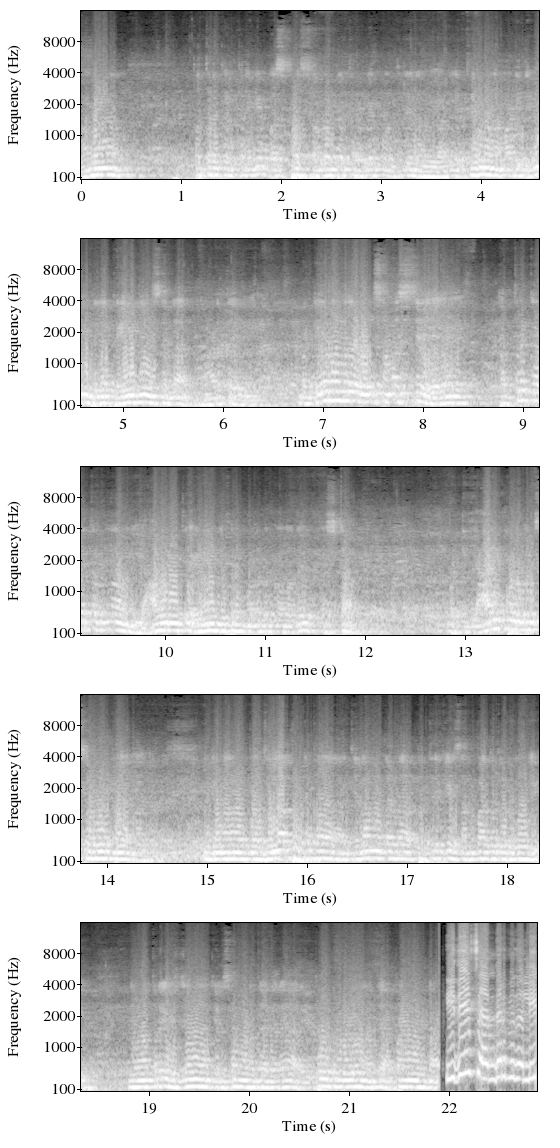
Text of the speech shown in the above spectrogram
ಗ್ರಾಮೀಣ ಪತ್ರಕರ್ತರಿಗೆ ಬಸ್ ಪಾಸ್ ಸೌಲಭ್ಯ ತರಬೇಕು ಅಂತೇಳಿ ನಾವು ಈಗಾಗಲೇ ತೀರ್ಮಾನ ಮಾಡಿದ್ದೀವಿ. ಇದೆಲ್ಲ ಗೈಡ್ಲೈನ್ಸ್ ಎಲ್ಲ ಮಾಡ್ತಾ ಇದ್ದೀವಿ. ಬಟ್ ಏನಂದ್ರೆ ಒಂದು ಸಮಸ್ಯೆ, ಪತ್ರಕರ್ತರನ್ನ ಯಾವ ರೀತಿ ಐಡೆಂಟಿಫೈ ಮಾಡಬೇಕು ಅನ್ನೋದೇ ಕಷ್ಟ. ಬಟ್ ಯಾರಿಗೆ ಕೊಡಬೇಕು ಸೌಲಭ್ಯ ಅನ್ನೋದು? ಈಗ ನಾನು ಒಬ್ಬ ಜಿಲ್ಲಾ ಮಟ್ಟದ ಜಿಲ್ಲಾ ಮಟ್ಟದ ಪತ್ರಿಕೆ ಸಂಪಾದಕರು ಹೋಗಿ ನಿಮ್ಮ ಹತ್ರ ಎಷ್ಟು ಜನ ಕೆಲಸ ಮಾಡ್ತಾ ಇದ್ದಾರೆ ರಿಪೋರ್ಟ್ಗಳು ಮತ್ತೆ ಅಪಾಯಿಂಟ್ಮೆಂಟ್ ಇದೇ ಸಂದರ್ಭದಲ್ಲಿ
